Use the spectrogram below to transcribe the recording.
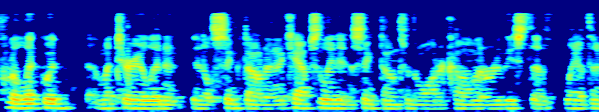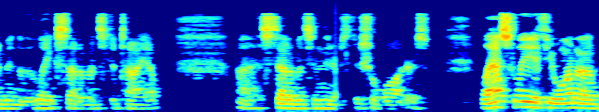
put a liquid material in and it'll sink down and encapsulate it and sink down through the water column and release the lanthanum into the lake sediments to tie up uh, sediments in the interstitial waters. Lastly, if you want to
